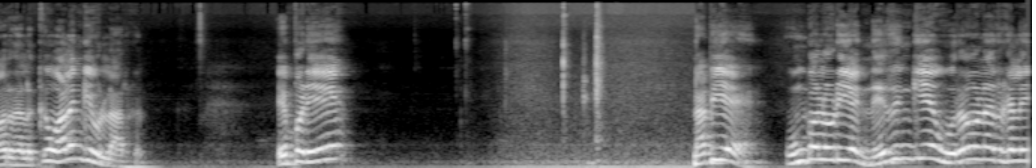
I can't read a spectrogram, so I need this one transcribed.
அவர்களுக்கு வழங்கியுள்ளார்கள். எப்படி? நபியே உங்களுடைய நெருங்கிய உறவினர்களை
